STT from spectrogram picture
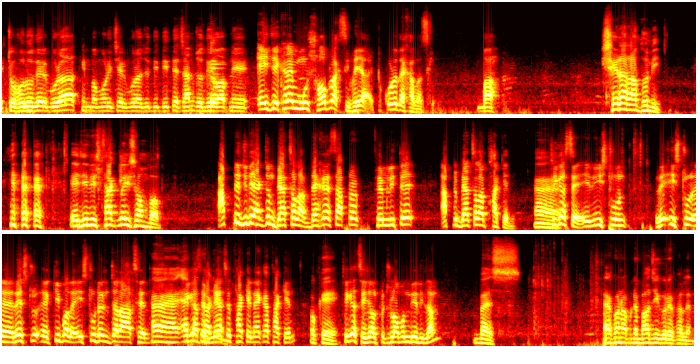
একটু হলুদের গুঁড়া কিংবা মরিচের গুঁড়া যদি দিতে চান যদিও আপনি এই যে এখানে আমি সব রাখছি ভাইয়া একটু করে দেখাবো আজকে। বাহ। সেরা রাঁধুনি। এই জিনিস থাকলেই সম্ভব। আপনি যদি একজন ব্যাচেলার দেখা যাচ্ছে আপনার ফ্যামিলিতে আপনি ব্যাচেলার থাকেন ঠিক আছে? স্টুডেন্ট কি বলে? স্টুডেন্ট যারা আছেন হ্যাঁ হ্যাঁ ঠিক আছে? থাকেন। ম্যাচে থাকেন একা থাকেন। ওকে। ঠিক আছে? যে অল্প একটু লবণ দিয়ে দিলাম। ব্যাস। এখন আপনি ভাজি করে ফেলেন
